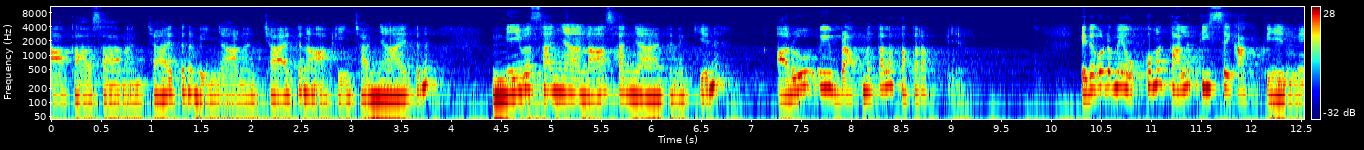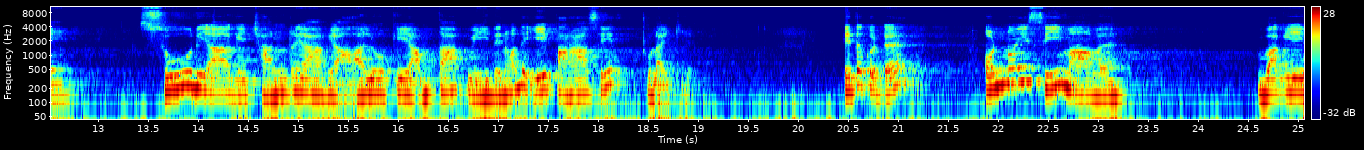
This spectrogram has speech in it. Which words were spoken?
ආකාසානංචායතන විඤ්ඥානංචායතන ආකින් චඥායතන නේව සංඥා නා සංඥායතන කියන අරූපී බ්‍රහ්මතල හතරක් තියෙන. එතකොට මේ ඔක්කොම තල තිස්ස එකක් තියෙන්නේ සූරයාගේ චන්ද්‍රයාගේ ආලෝකයේ යම්තාක් විහිදෙනවද ඒ පරාසේ තුළයි කිය. එතකොට ඔන්න ඔය සීමාව වගේ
